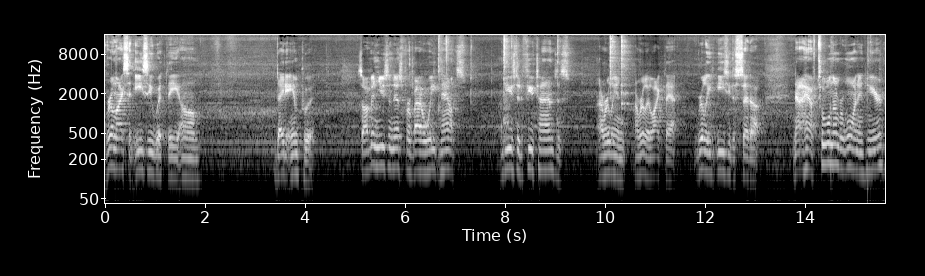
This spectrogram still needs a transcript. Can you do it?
real nice and easy with the um, data input. So I've been using this for about a week now. It's, I've used it a few times. It's, I really, I really like that. Really easy to set up. Now I have tool number one in here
